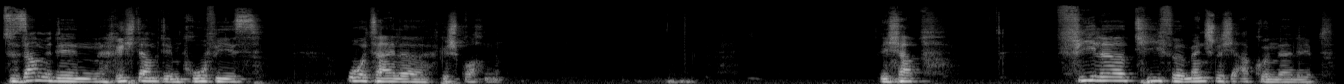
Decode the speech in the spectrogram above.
zusammen mit den Richtern, mit den Profis Urteile gesprochen. Ich habe viele tiefe menschliche Abgründe erlebt.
